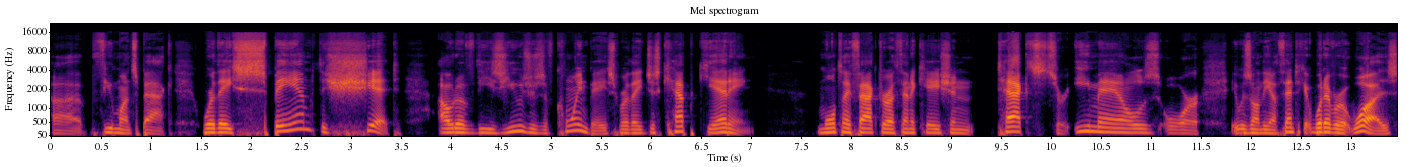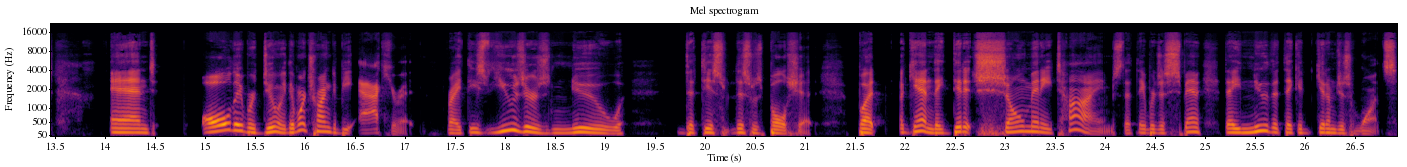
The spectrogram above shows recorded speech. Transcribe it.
uh, a few months back, where they spammed the shit out of these users of Coinbase, where they just kept getting multi-factor authentication texts or emails, or it was on the authenticate, whatever it was, and all they were doing, they weren't trying to be accurate, right? These users knew that this this was bullshit, but again, they did it so many times that they were just spam. They knew that they could get them just once,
